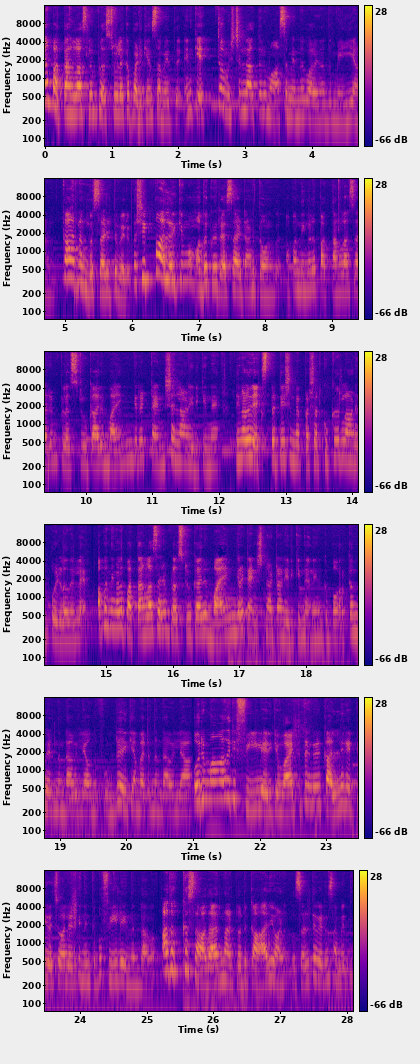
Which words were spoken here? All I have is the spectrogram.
ഞാൻ പത്താം ക്ലാസ്സിലും പ്ലസ് ടുവിലൊക്കെ പഠിക്കുന്ന സമയത്ത് എനിക്ക് ഏറ്റവും ഇഷ്ടമില്ലാത്തൊരു മാസം എന്ന് പറയുന്നത് മെയ് ആണ്. കാരണം റിസൾട്ട് വരും. പക്ഷെ ഇപ്പൊ ആലോചിക്കുമ്പോൾ അതൊക്കെ ഒരു രസമായിട്ടാണ് തോന്നുന്നത്. അപ്പൊ നിങ്ങൾ പത്താം ക്ലാസ്സുകാരും പ്ലസ് ടുക്കാരും ഭയങ്കര ടെൻഷനിലാണ് ഇരിക്കുന്നത് നിങ്ങളൊരു എക്സ്പെക്ടേഷന്റെ പ്രഷർ കുക്കറിലാണ് ഇപ്പോൾ ഉള്ളത് അല്ലേ? അപ്പൊ നിങ്ങൾ പത്താം ക്ലാസ്സുകാരും പ്ലസ് ടുക്കാരും ഭയങ്കര ടെൻഷനായിട്ടാണ് ഇരിക്കുന്നത് നിങ്ങൾക്ക് ഉറക്കം വരുന്നുണ്ടാവില്ല ഒന്ന് ഫുഡ് കഴിക്കാൻ പറ്റുന്നുണ്ടാവില്ല. ഒരുമാതിരി ഫീൽ ആയിരിക്കും. വയറ്റത്ത് ഇങ്ങനെ ഒരു കല്ല് കെട്ടി വെച്ച പോലെ ആയിരിക്കും നിങ്ങൾക്ക് ഫീൽ ചെയ്യുന്നുണ്ടാവും അതൊക്കെ സാധാരണ ആയിട്ടുള്ള ഒരു കാര്യമാണ്. റിസൾട്ട് വരുന്ന സമയത്ത്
